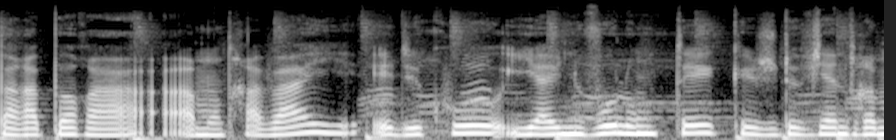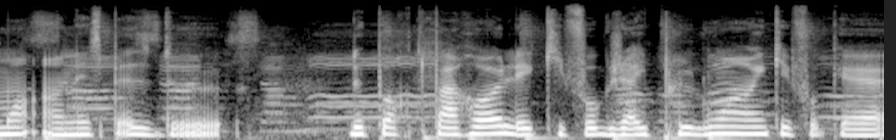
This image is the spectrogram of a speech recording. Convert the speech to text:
par rapport à, mon travail. Et du coup, il y a une volonté que je devienne vraiment un espèce de, porte-parole et qu'il faut que j'aille plus loin, qu'il faut que...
